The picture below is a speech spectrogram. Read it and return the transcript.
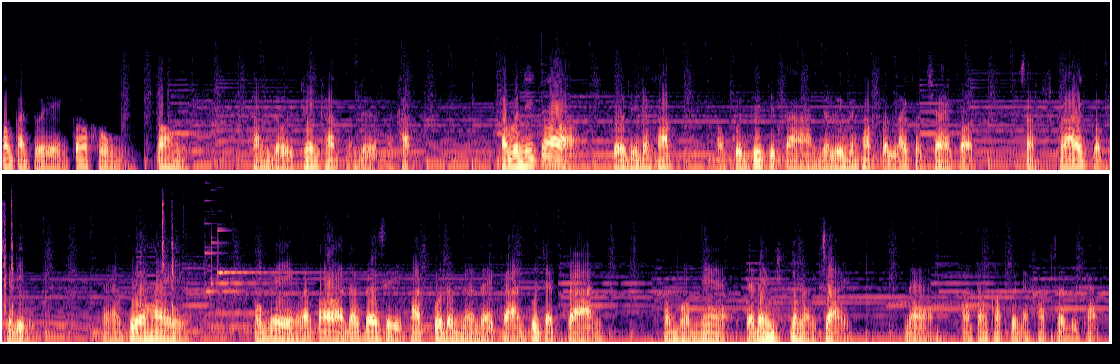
ป้องกันตัวเองก็คงต้องทำโดยเคร่งครัดเหมือนเดิมนะครับ ครับวันนี้ก็สวัสดีนะครับ ขอบคุณที่ติดตามอย่าลืมนะครับกดไลค์กดแชร์กด subscribe กดกระดิ่งนะเพื่อให้ผมเองแล้วก็ดรสิริพัฒน์ผู้ดำเนินรายการผู้จัดการ ของผมเนี่ยจะได้มีกำลังใจนะเราต้องขอบคุณนะครับ สวัสดีครับ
